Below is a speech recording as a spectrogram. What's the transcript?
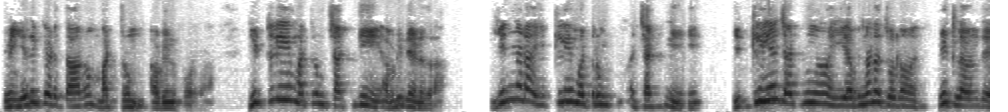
இவன் எதுக்கு எடுத்தாலும் மற்றும் அப்படின்னு போடுறான். இட்லி மற்றும் சட்னி அப்படின்னு எழுதுறான். என்னடா இட்லி மற்றும் சட்னி? இட்லியும் சட்னியும் அப்படின்னு தானே சொல்றோம். வீட்டுல வந்து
